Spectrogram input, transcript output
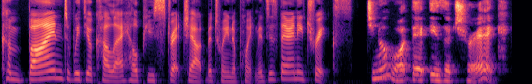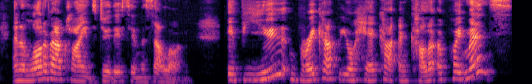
combined with your color help you stretch out between appointments? Is there any tricks? do you know what? There is a trick. And a lot of our clients do this in the salon. If you break up your haircut and color appointments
